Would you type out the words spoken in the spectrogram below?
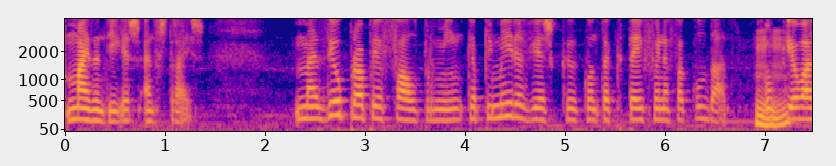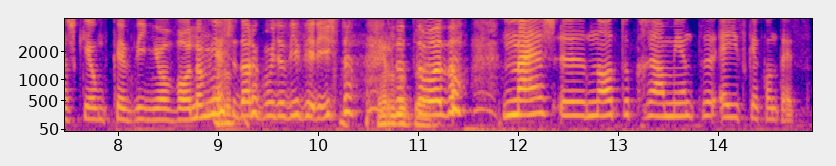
mais antigas, ancestrais. Mas eu própria falo por mim que a primeira vez que contactei foi na faculdade. Uhum. O que eu acho que é um bocadinho bom. Não me enche de orgulho dizer isto é de todo, mas uh, noto que realmente é isso que acontece.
